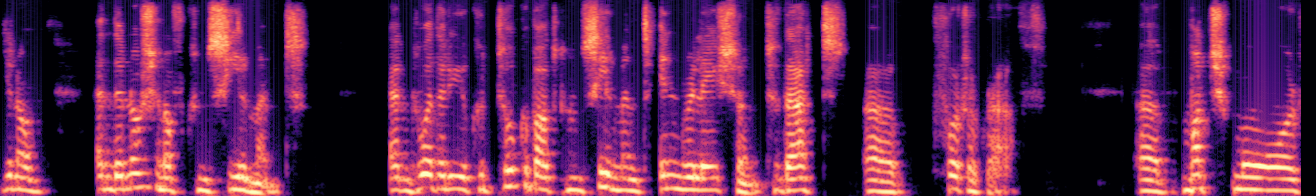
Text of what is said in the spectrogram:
you know, and the notion of concealment and whether you could talk about concealment in relation to that uh, photograph. Uh, much more,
